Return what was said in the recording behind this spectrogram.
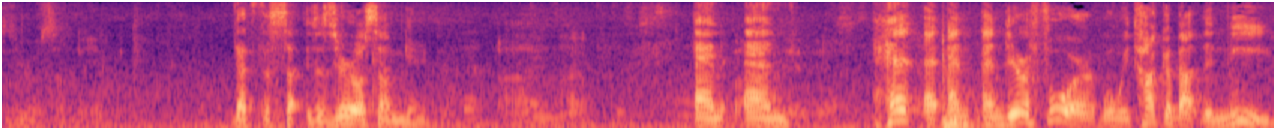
Zero sum game. That's the it's a zero sum game. And and he- and and therefore, when we talk about the need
